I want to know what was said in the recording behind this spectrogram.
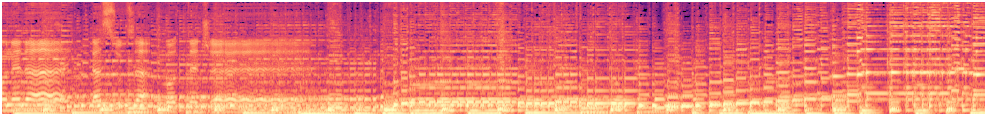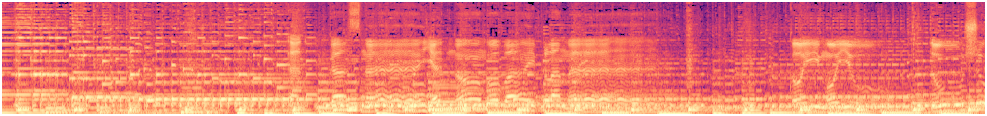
Samo ne daj da suza poteče. Ovaj plamen koji moju dušu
